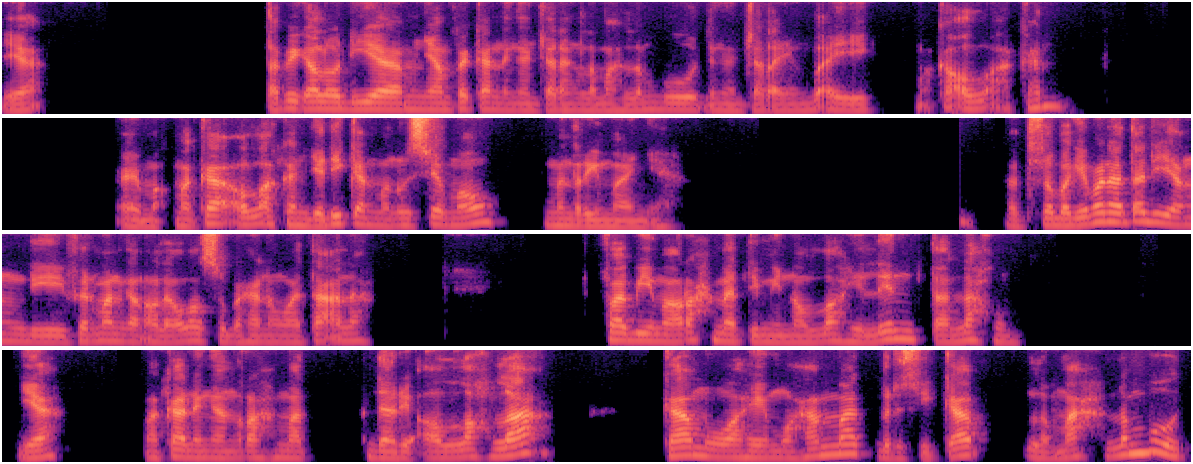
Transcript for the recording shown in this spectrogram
Ya. Tapi kalau dia menyampaikan dengan cara yang lemah lembut, dengan cara yang baik, maka Allah akan eh, maka Allah akan jadikan manusia mau menerimanya. Sebagaimana tadi yang difirmankan oleh Allah Subhanahu wa taala, "Fabima rahmati minallahi linta lahum." Ya, maka dengan rahmat dari Allah lah kamu wahai Muhammad bersikap lemah lembut.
